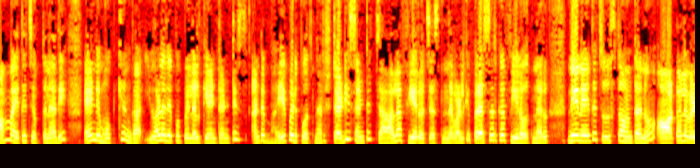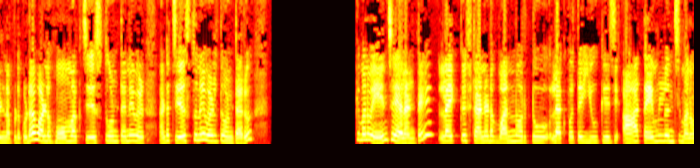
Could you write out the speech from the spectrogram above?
అమ్మ అయితే చెప్తున్నది. అండ్ ముఖ్యంగా ఇవాళ రేపు పిల్లలకి ఏంటంటే అంటే భయపడిపోతున్నారు. స్టడీస్ అంటే చాలా ఫియర్ వచ్చేస్తుంది. వాళ్ళకి ప్రెషర్గా ఫీల్ అవుతున్నారు. నేనైతే చూస్తూ ఉంటాను. ఆటోలో వెళ్ళినప్పుడు కూడా వాళ్ళు హోంవర్క్ వర్క్ చేస్తూ ఉంటేనే అంటే చేస్తూనే వెళ్తూ ఉంటారు. మనం ఏం చేయాలంటే like standard one or two లేకపోతే యూకేజీ ఆ టైం నుంచి మనం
